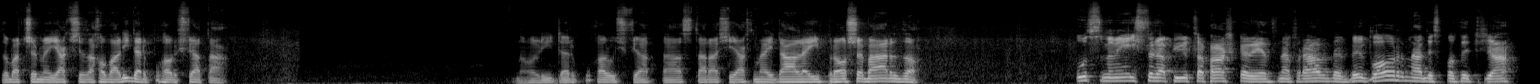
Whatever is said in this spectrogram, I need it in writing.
Zobaczymy, jak się zachowa lider Pucharu Świata. No, lider Pucharu Świata stara się jak najdalej. Proszę bardzo. Ósme miejsce dla Piusa Paszkę, więc naprawdę wyborna dyspozycja.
